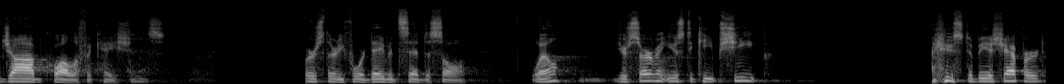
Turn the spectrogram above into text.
job qualifications. Verse 34 David said to Saul, Well, your servant used to keep sheep. I used to be a shepherd,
